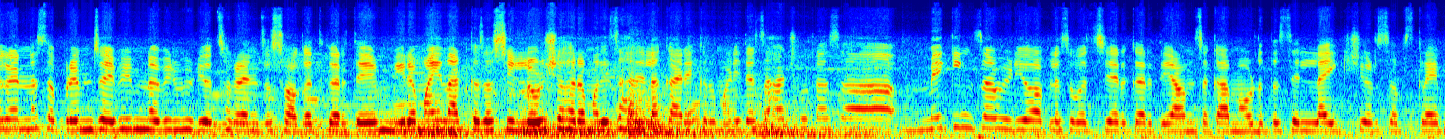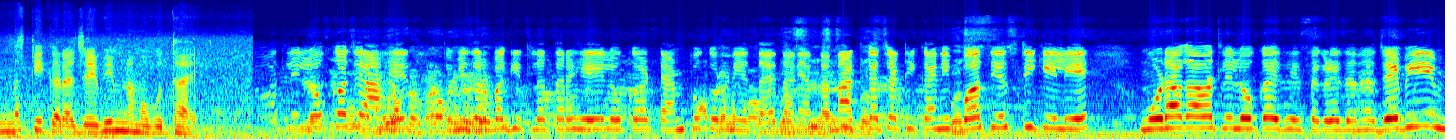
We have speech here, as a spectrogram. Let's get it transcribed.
सगळ्यांना सप्रेम. जय भीम. नवीन व्हिडिओत सगळ्यांचं स्वागत करते. मीरमाई नाटकाचा सिल्लोड शहरामध्ये झालेला कार्यक्रम आणि त्याचा हा छोटासा मेकिंगचा व्हिडिओ आपल्यासोबत शेअर करते. आमचं काम आवडत असेल लाईक शेअर सबस्क्राईब नक्की करा. जय भीम. नमो बुद्धाय. लोक जे आहेत तुम्ही जर बघितलं तर हे लोक टेम्पो करून येत आहेत आणि आता नाटकाच्या ठिकाणी बस एस टी केली आहे. मोढा गावातले लोक आहेत हे सगळेजण. जय भीम.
